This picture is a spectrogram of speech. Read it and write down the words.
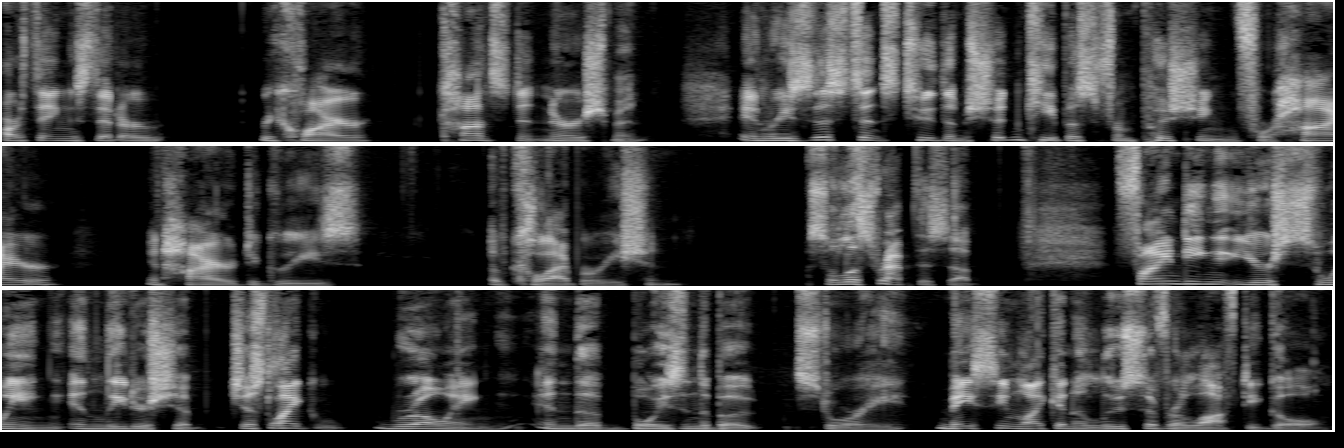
are things that are require constant nourishment, and resistance to them shouldn't keep us from pushing for higher and higher degrees of collaboration. So let's wrap this up finding your swing in leadership, just like rowing in the boys in the boat story, may seem like an elusive or lofty goal.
